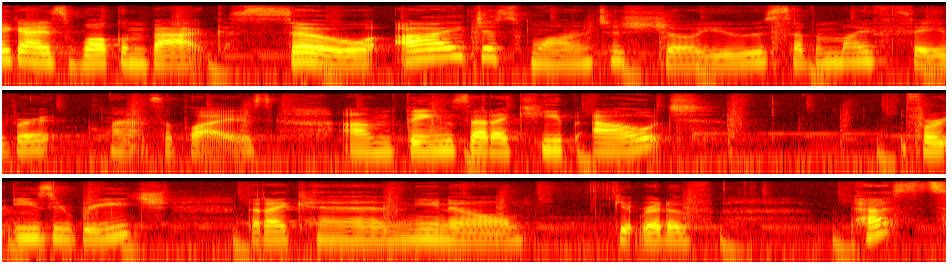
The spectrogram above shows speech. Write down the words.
Hey guys, welcome back. So I just wanted to show you some of my favorite plant supplies. Um, things that I keep out for easy reach that I can, you know, get rid of pests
